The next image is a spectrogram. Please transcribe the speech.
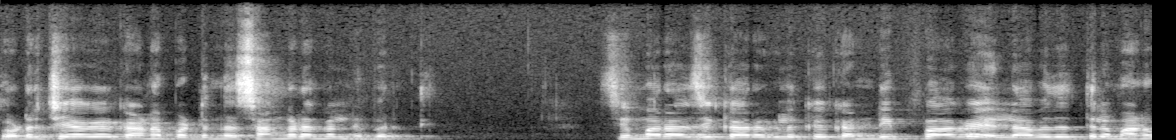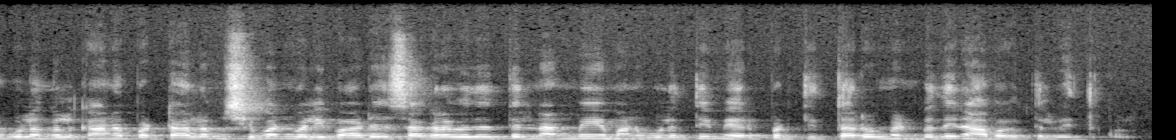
தொடர்ச்சியாக காணப்பட்டிருந்த சங்கடங்கள் நிவர்த்தி சிம்மராசிக்காரர்களுக்கு கண்டிப்பாக எல்லா விதத்திலும் அனுகூலங்கள் காணப்பட்டாலும் சிவன் வழிபாடு சகல விதத்தில் நன்மையும் அனுகூலத்தையும் ஏற்படுத்தி தரும் என்பதை ஞாபகத்தில் வைத்துக்கொள்ளும்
